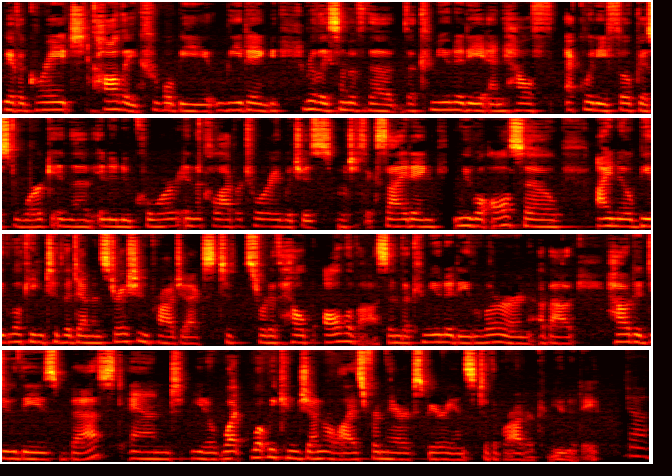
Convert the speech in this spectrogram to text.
we have a great colleague who will be leading really some of the, the community and health equity focused work in the, in a new core in the collaboratory, which is, which is exciting. We will also, I know, be looking to the demonstration projects to sort of help all of us in the community learn about how to do these best and, you know, what, what we can generalize from their experience to the broader community. Yeah.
